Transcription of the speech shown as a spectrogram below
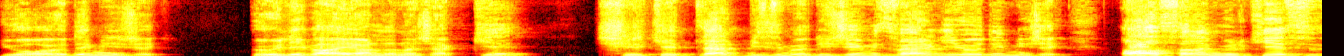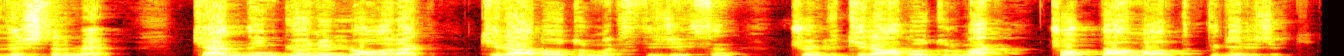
Yok ödemeyecek. Öyle bir ayarlanacak ki şirketler bizim ödeyeceğimiz vergiyi ödemeyecek. Al sana mülkiyetsizleştirme. Kendin gönüllü olarak kirada oturmak isteyeceksin. Çünkü kirada oturmak çok daha mantıklı gelecek.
